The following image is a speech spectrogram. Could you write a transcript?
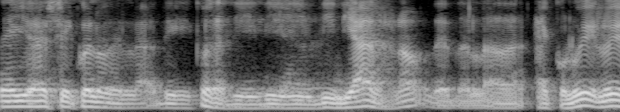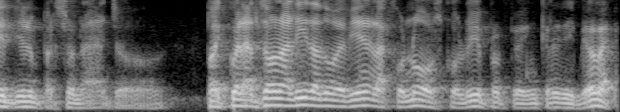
Mayor, sì, quello della, di, di, di, di, Indiana, no? De, della, ecco, lui, lui, è un personaggio. Poi quella zona lì da dove viene la conosco, lui è proprio incredibile. Vabbè,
